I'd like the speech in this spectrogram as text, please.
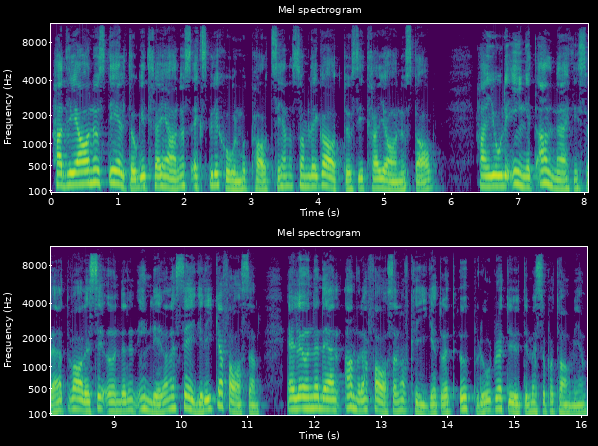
Hadrianus deltog i Trajanus expedition mot Partien som legatus i Trajanus stab. Han gjorde inget anmärkningsvärt vare sig under den inledande segerrika fasen eller under den andra fasen av kriget och ett uppror bröt ut i Mesopotamien.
